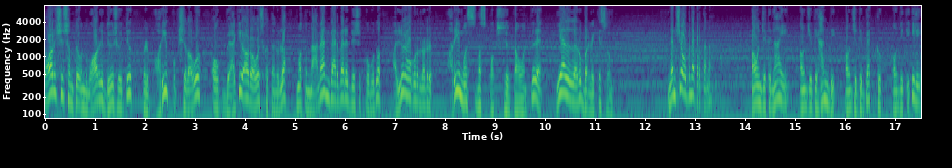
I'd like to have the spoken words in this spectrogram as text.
ಮಾರಿಷಸ್ ಅಂತ ಒಂದು ಭಾರಿ ದೇಶ ಐತಿ. ಅಲ್ಲಿ ಭಾರಿ ಪಕ್ಷಿ ಅದಾವು. ಅವು ಬ್ಯಾಟಿ ಆಡೋ ಅವಶ್ಯಕತೆ ಇಲ್ಲ ಮತ್ತು ನಾವ್ಯಾನ್ ಬೇರೆ ಬೇರೆ ದೇಶಕ್ಕೆ ಹೋಗೋದು, ಅಲ್ಲೂ ಹೋಗ್ಬಿಡು ನೋಡ್ರಿ, ಭಾರಿ ಮಸ್ತ್ ಮಸ್ತ್ ಪಕ್ಷಿ ಇರ್ತಾವ ಅಂತೇಳಿ ಎಲ್ಲರೂ ಬರ್ಲಿಕ್ಕೆ ಶುರು. ಮನುಷ್ಯ ಒಬ್ಬನ ಬರ್ತಾನ. ಅವನ ಜೊತೆ ನಾಯಿ, ಅವನ ಜೊತೆ ಹಂದಿ, ಅವನ ಜೊತೆ ಬೆಕ್ಕು, ಅವನ ಜೊತೆ ಇಲಿ,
